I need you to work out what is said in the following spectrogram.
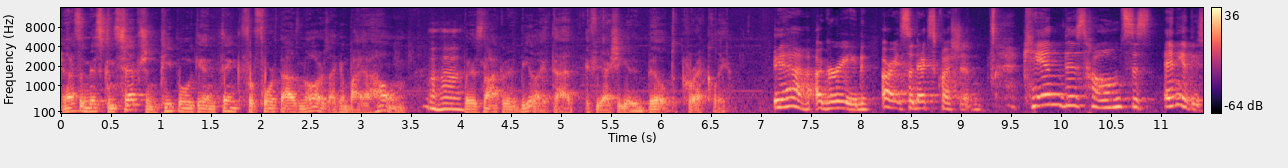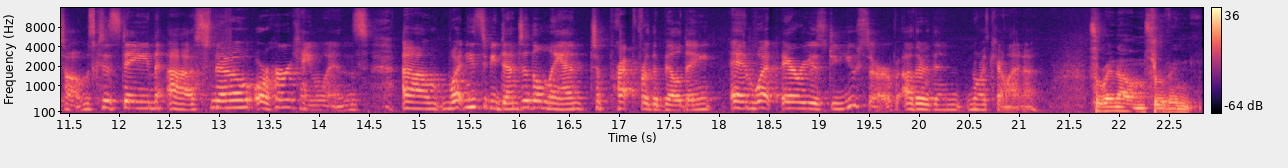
and that's a misconception. People again think for four thousand dollars I can buy a home, Uh-huh. but it's not going to be like that if you actually get it built correctly. Yeah, agreed. All right, so next question. Can this home, any of these homes, sustain uh, snow or hurricane winds? Um, what needs to be done to the land to prep for the building? And what areas do you serve other than North Carolina? So right now I'm serving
